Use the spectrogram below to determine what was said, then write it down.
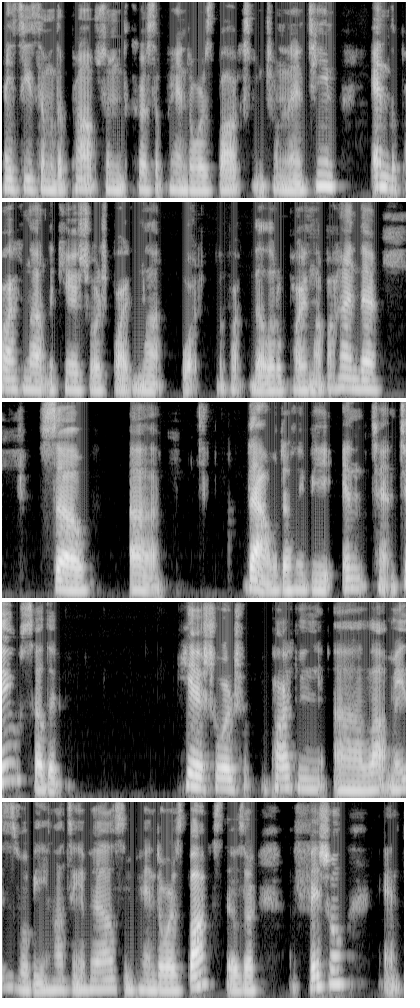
they see some of the props from the Curse of Pandora's box from 2019 in the parking lot, the Curious George parking lot, or the, the little parking lot behind there. So, uh, that will definitely be in tent too, so that here, George parking uh, lot mazes will be Haunting of House and Pandora's Box. Those are official. And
